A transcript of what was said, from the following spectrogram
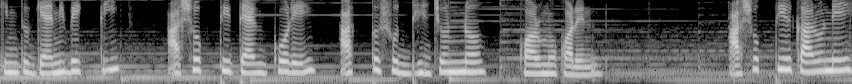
কিন্তু জ্ঞানী ব্যক্তি আসক্তি ত্যাগ করে আত্মশুদ্ধির জন্য কর্ম করেন। আসক্তির কারণে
